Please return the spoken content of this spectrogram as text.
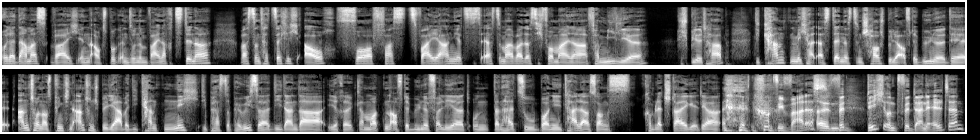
Oder damals war ich in Augsburg in so einem Weihnachtsdinner, was dann tatsächlich auch vor fast zwei Jahren jetzt das erste Mal war, dass ich vor meiner Familie gespielt habe. Die kannten mich halt als Dennis, den Schauspieler auf der Bühne, der Anton aus Pünktchen Anton spielt, ja, aber die kannten nicht die Pastor Parisa, die dann da ihre Klamotten auf der Bühne verliert und dann halt zu Bonnie Tyler Songs komplett steil geht, ja. Und wie war das für dich und für deine Eltern?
